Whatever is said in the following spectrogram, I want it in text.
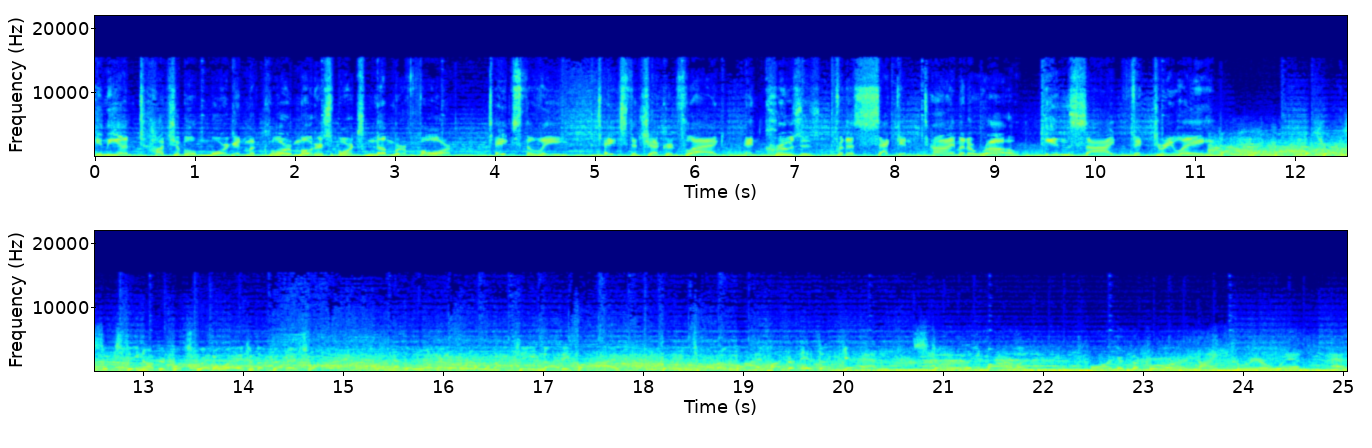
in the untouchable Morgan McClure Motorsports number four takes the lead, takes the checkered flag, and cruises for the second time in a row inside victory lane. Down they come, the short 1600 foot straightaway to the finish line. And the winner of the 1995 Daytona 500 is again Sterling Marlin. Morgan McClure, ninth career win, and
